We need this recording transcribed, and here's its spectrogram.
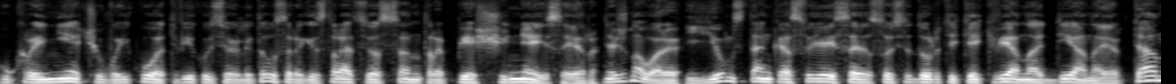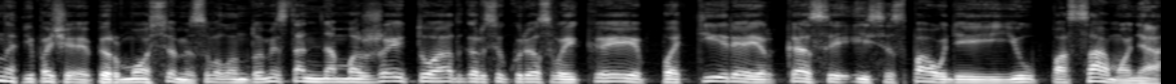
ukrainiečių vaikų atvykusių į Lietuvos registracijos centrą piešiniais. Ir nežinau, ar jums tenka su jais susidurti kiekvieną dieną. Ir ten, ypač pirmosiomis valandomis, ten nemažai tų atgarsių, kuriuos vaikai patyrė ir kas įsispaudė į jų pasąmonę.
